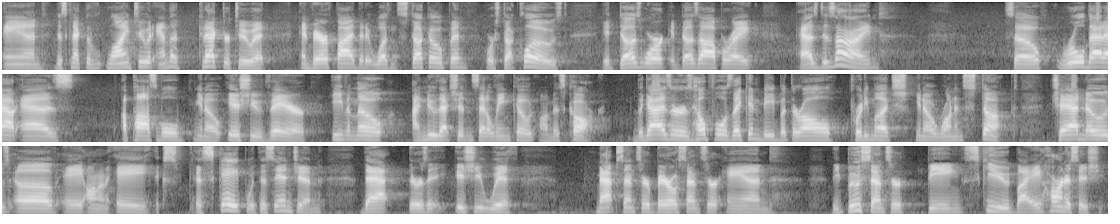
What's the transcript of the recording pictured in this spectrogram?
and disconnect the line to it and the connector to it and verified that it wasn't stuck open or stuck closed. It does work, it does operate as designed. So ruled that out as a possible, you know, issue there, even though I knew that shouldn't set a lean code on this car. The guys are as helpful as they can be, but they're all pretty much, you know, running stumped. Chad knows of a on an a escape with this engine that there's an issue with map sensor, baro sensor, and the boost sensor being skewed by a harness issue.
